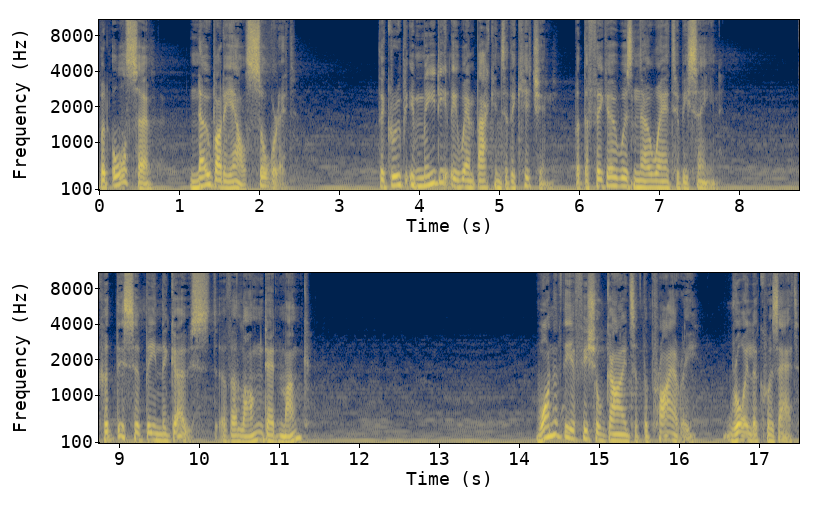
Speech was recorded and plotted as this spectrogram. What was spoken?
but also nobody else saw it. The group immediately went back into the kitchen, but the figure was nowhere to be seen. Could this have been the ghost of a long dead monk? One of the official guides of the priory, Roy Le Croisette,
